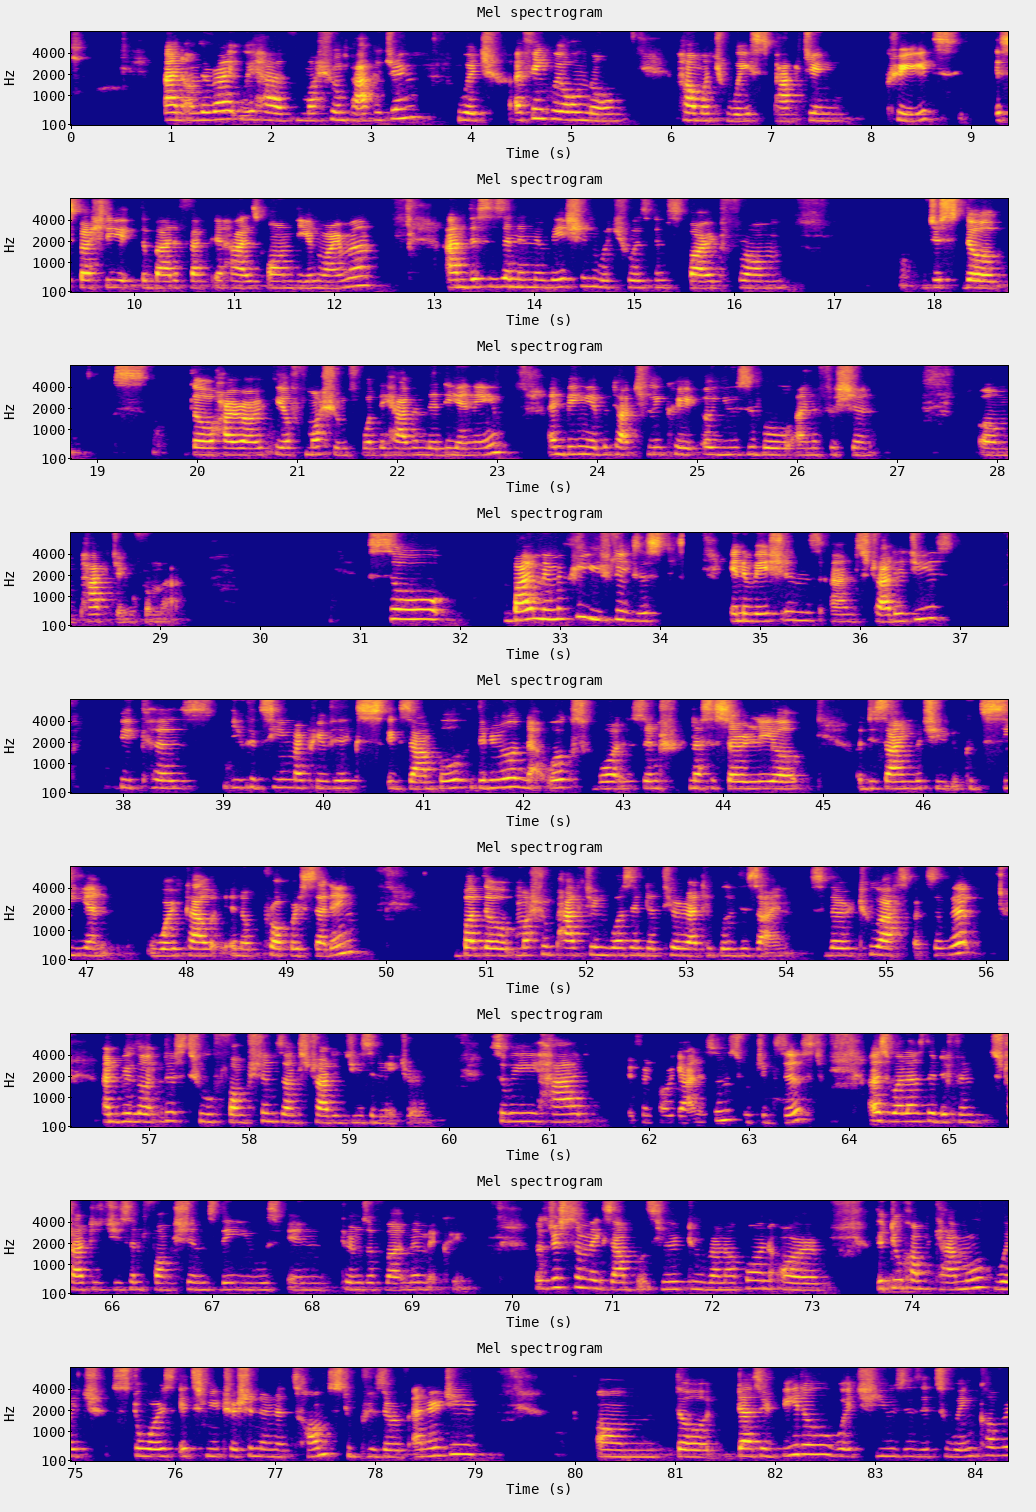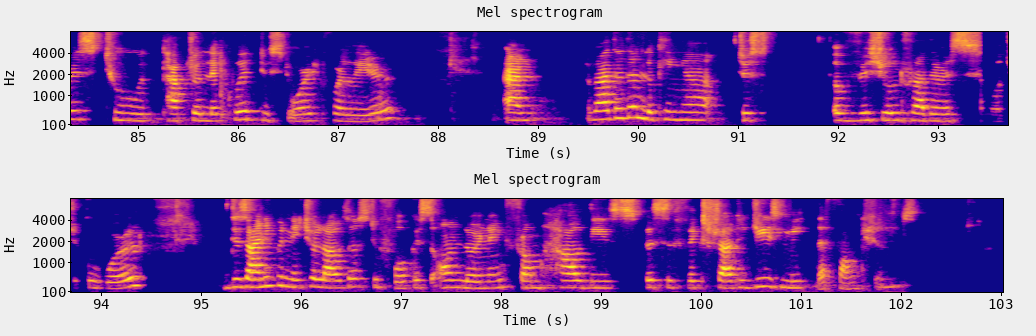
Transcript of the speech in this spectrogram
And on the right, we have mushroom packaging, which I think we all know how much waste packaging creates especially the bad effect it has on the environment. And this is an innovation which was inspired from just the the hierarchy of mushrooms, what they have in their DNA, and being able to actually create a usable and efficient um, packaging from that. So biomimicry usually exists innovations and strategies because you could see in my previous example, the neural networks wasn't necessarily a, a design which you, you could see and work out in a proper setting. But the mushroom packaging wasn't a theoretical design. So there are two aspects of it. And we learned this through functions and strategies in nature. So we had different organisms which exist, as well as the different strategies and functions they use in terms of biomimicry. So just some examples here to run up on are the two hump camel, which stores its nutrition in its humps to preserve energy. Um, the desert beetle, which uses its wing covers to capture liquid to store it for later. And rather than looking at just a visual rather a psychological world designing with nature allows us to focus on learning from how these specific strategies meet their functions.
